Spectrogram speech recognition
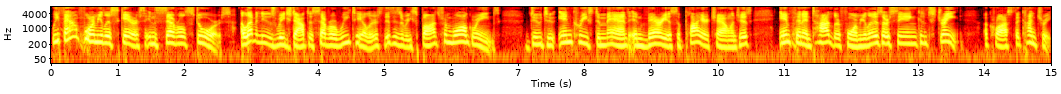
We found formula scarce in several stores. 11 News reached out to several retailers. This is a response from Walgreens. Due to increased demand and various supplier challenges, infant and toddler formulas are seeing constraint across the country.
